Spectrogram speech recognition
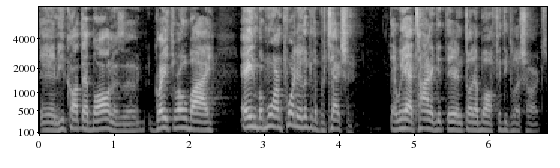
and he caught that ball, and it was a great throw by Aidan. But more importantly, look at the protection that we had time to get there and throw that ball 50 plus yards.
